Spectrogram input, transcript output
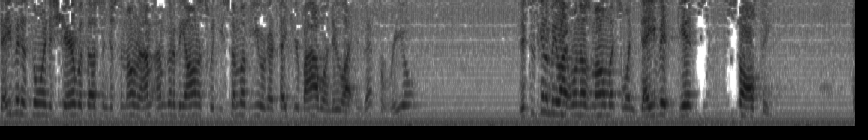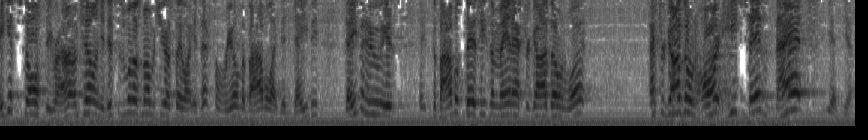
David is going to share with us in just a moment. I'm, I'm going to be honest with you. Some of you are going to take your Bible and do like, is that for real? This is going to be like one of those moments when David gets salty. He gets salty, right? I'm telling you, this is one of those moments you're going to say, like, is that for real in the Bible? Like, did David, David who is, the Bible says he's a man after God's own what? After God's own heart? He says that? Yeah, yeah.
